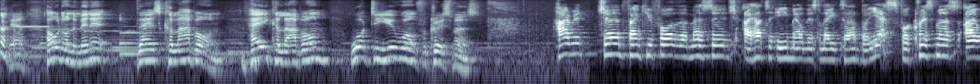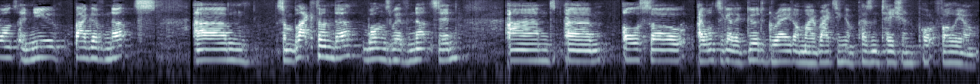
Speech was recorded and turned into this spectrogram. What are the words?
Yeah. Hold on a minute. There's Collabon. Hey, Collabon, what do you want for Christmas? Hi Richard, thank you for the message. I had to email this later, but yes, for Christmas I want a new bag of nuts, um, some Black Thunder, ones with nuts in, and um, also I want to get a good grade on my writing and presentation portfolio.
